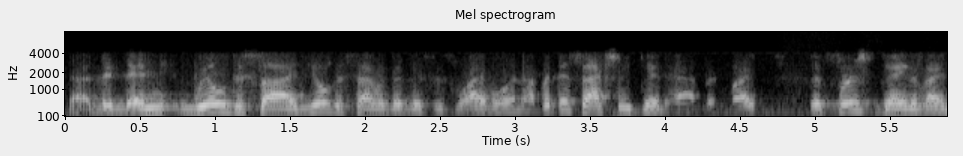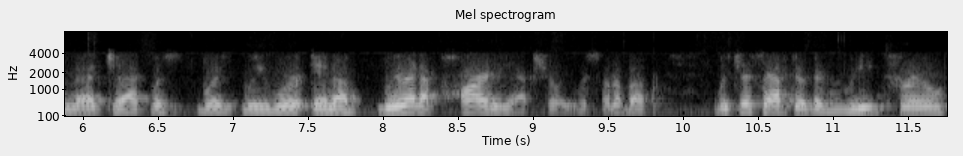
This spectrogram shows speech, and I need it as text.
Uh, and we'll decide. You'll decide whether this is libel or not. But this actually did happen, right? The first day that I met Jack was, was we were in a we were at a party actually. It was sort of a it was just after the read through,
